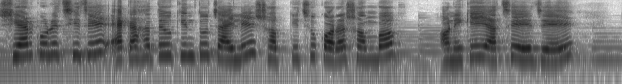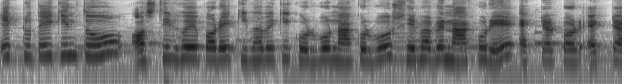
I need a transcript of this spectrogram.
শেয়ার করেছি যে একা হাতেও কিন্তু চাইলে সব কিছু করা সম্ভব। অনেকেই আছে যে একটুতেই কিন্তু অস্থির হয়ে পড়ে, কীভাবে কি করব, না করব, সেভাবে না করে একটার পর একটা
